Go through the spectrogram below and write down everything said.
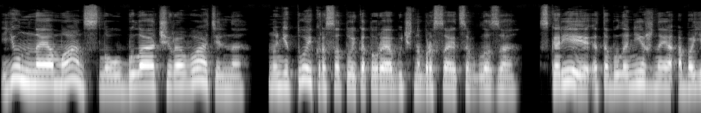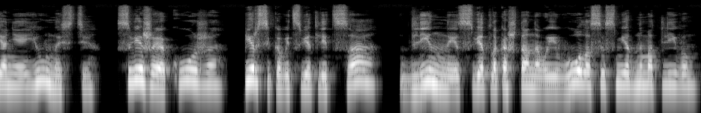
Юная Манслоу была очаровательна, но не той красотой, которая обычно бросается в глаза. Скорее, это было нежное обаяние юности, свежая кожа, персиковый цвет лица, длинные светло-каштановые волосы с медным отливом.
